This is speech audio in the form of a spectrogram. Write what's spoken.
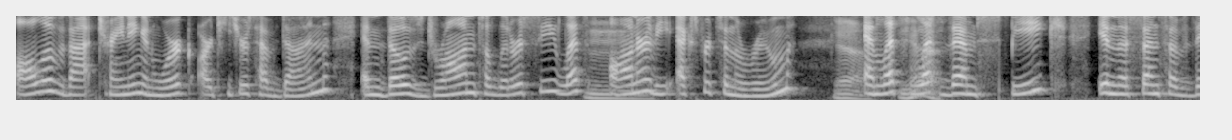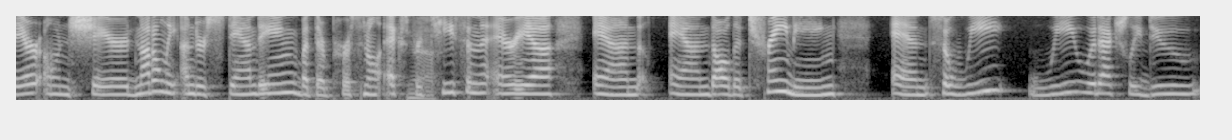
all of that training and work our teachers have done and those drawn to literacy. Let's honor the experts in the room Yeah. and let's Yeah. let them speak in the sense of their own shared not only understanding but their personal expertise in the area and and all the training and so we we would actually do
